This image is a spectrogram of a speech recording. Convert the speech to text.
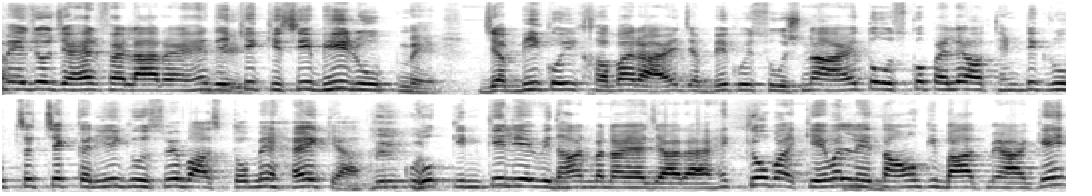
में जो जहर फैला रहे हैं देखिए किसी भी रूप में जब भी कोई खबर आए जब भी कोई सूचना आए तो उसको पहले ऑथेंटिक रूप से चेक करिए कि उसमें वास्तव में है क्या। वो किनके लिए विधान बनाया जा रहा है? क्यों केवल नेताओं की बात में आके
